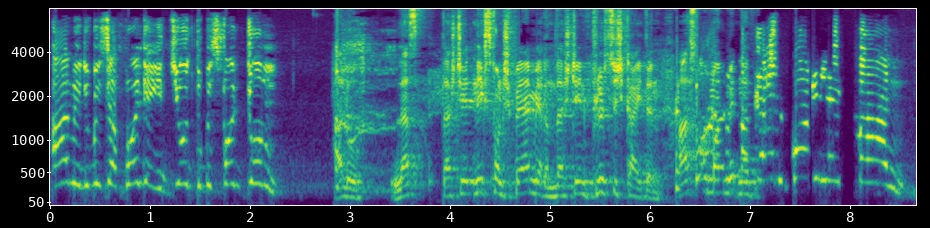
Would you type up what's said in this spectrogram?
Armin, du bist ja voll der Idiot, du bist voll dumm. Hallo, lass, da steht nichts von Spermien, da stehen Flüssigkeiten. Hast du Du mal mit mir einer, vorgelegt, Mann.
